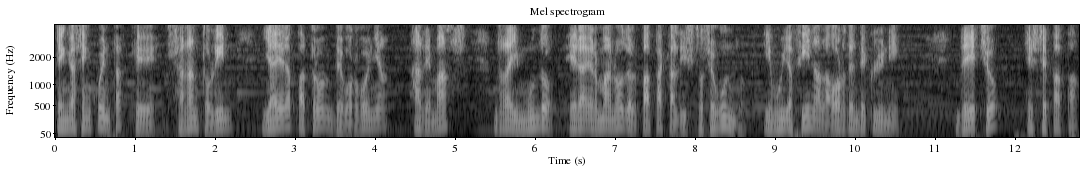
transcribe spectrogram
Téngase en cuenta que San Antolín ya era patrón de Borgoña, además Raimundo era hermano del Papa Calixto II y muy afín a la Orden de Cluny. De hecho, este papa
